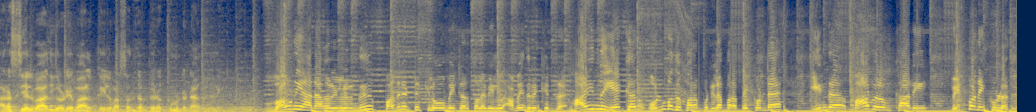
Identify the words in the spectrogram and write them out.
அரசியல்வாதிகளுடைய வாழ்க்கையில் வசந்தம் பிறக்கும் என்று நாங்கள் நினைக்கிறோம் வவுனியா நகரிலிருந்து பதினெட்டு கிலோமீட்டர் தொலைவில் அமைந்திருக்கின்ற ஐந்து ஏக்கர் ஒன்பது பரப்பு நிலப்பரப்பை கொண்ட இந்த மாபெரும் காணி விற்பனைக்குள்ளது.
